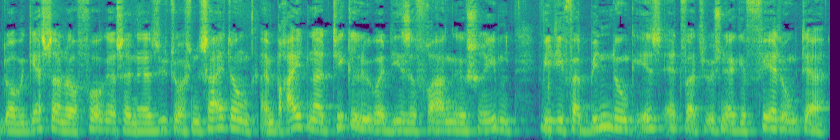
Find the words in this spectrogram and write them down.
glaube gestern oder vorgestern in der Süddeutschen Zeitung einen breiten Artikel über diese Fragen geschrieben, wie die Verbindung ist etwa zwischen der Gefährdung der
